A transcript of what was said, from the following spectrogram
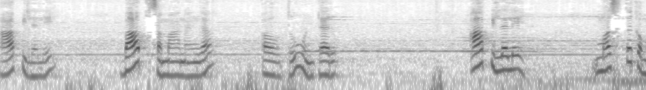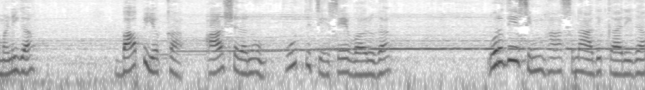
ఆ పిల్లలే బాబ్ సమానంగా అవుతూ ఉంటారు. ఆ పిల్లలే మస్తక మణిగా బాపు యొక్క ఆశలను పూర్తి చేసేవారుగా ఉరది సింహాసనాధికారిగా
